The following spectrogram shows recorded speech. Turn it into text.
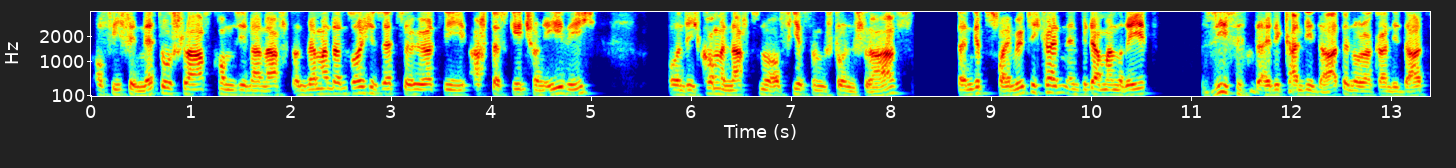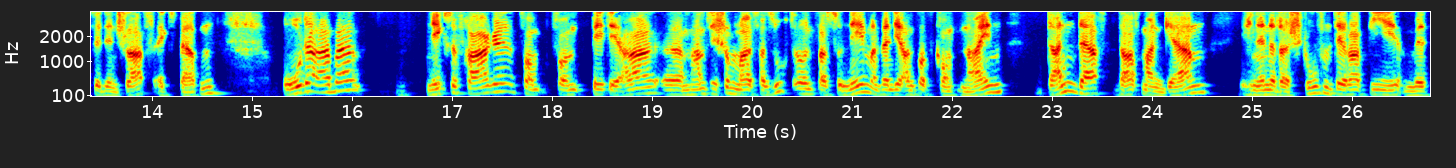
auf wie viel Nettoschlaf kommen Sie in der Nacht? Und wenn man dann solche Sätze hört wie, ach, das geht schon ewig und ich komme nachts nur auf vier, fünf Stunden Schlaf, dann gibt es zwei Möglichkeiten. Entweder man redet, Sie sind eine Kandidatin oder Kandidat für den Schlafexperten oder aber Nächste Frage vom, vom PTA. Äh, haben Sie schon mal versucht, irgendwas zu nehmen? Und wenn die Antwort kommt nein, dann darf, darf man gern, ich nenne das Stufentherapie, mit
